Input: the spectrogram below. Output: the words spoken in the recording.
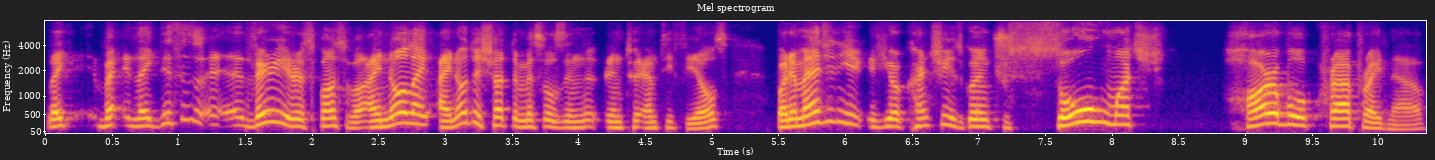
like, but like this is uh, very irresponsible. I know, like, I know they shot the missiles in, into empty fields, but imagine if your country is going through so much horrible crap right now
